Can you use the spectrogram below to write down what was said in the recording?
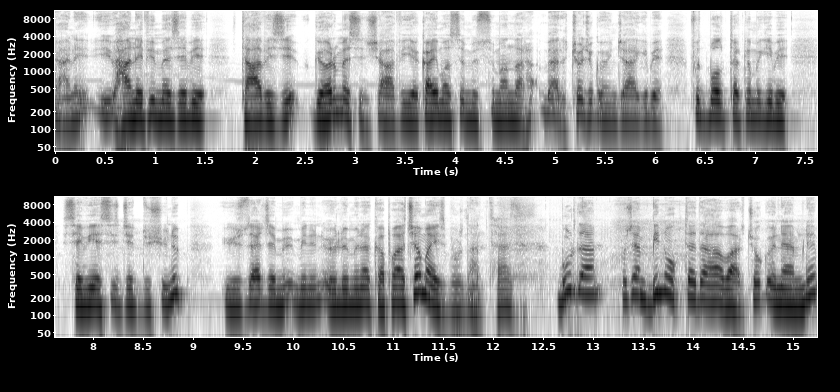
yani Hanefi mezhebi tavizi görmesin, Şafii'ye kaymasın Müslümanlar böyle çocuk oyuncağı gibi, futbol takımı gibi seviyesizce düşünüp yüzlerce müminin ölümüne kapı açamayız buradan. Tabii. Burada hocam bir nokta daha var çok önemli.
